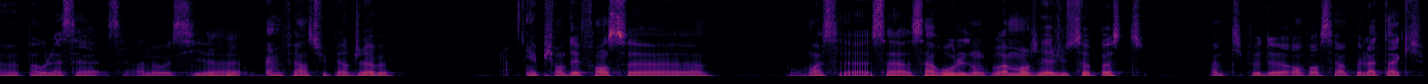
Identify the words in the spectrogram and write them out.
Euh, Paola Se- Serrano aussi euh, fait un super job. Et puis en défense, pour moi, ça, ça- ça roule. Donc vraiment, il y a juste ce poste, un petit peu de renforcer un peu l'attaque.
